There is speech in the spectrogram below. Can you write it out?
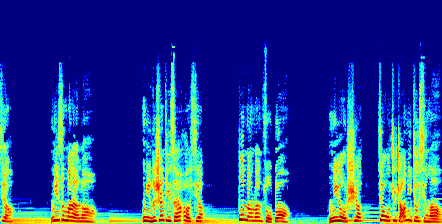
姐，你怎么来了？你的身体才好些，不能乱走动。你有事叫我去找你就行了。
